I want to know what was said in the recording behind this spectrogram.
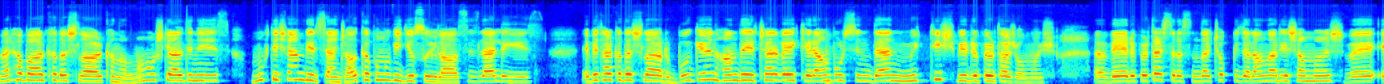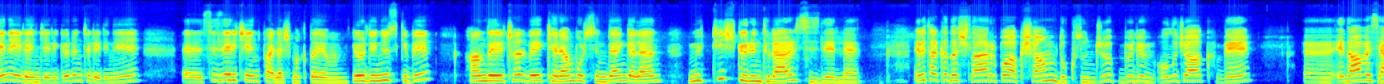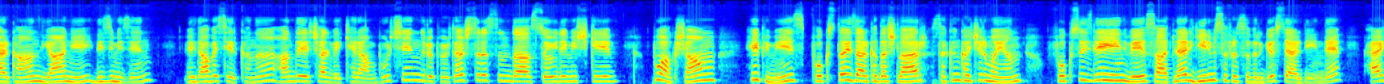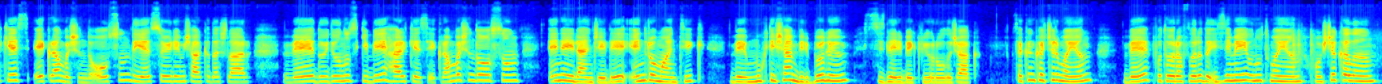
Merhaba arkadaşlar, kanalıma hoş geldiniz. Muhteşem bir Sen Çal Kapımı videosuyla sizlerleyiz. Evet arkadaşlar, bugün Hande Erçel ve Kerem Bürsin'den müthiş bir röportaj olmuş. Ee, Ve röportaj sırasında çok güzel anlar yaşanmış ve en eğlenceli görüntülerini e, sizler için paylaşmaktayım. Gördüğünüz gibi Hande Erçel ve Kerem Bürsin'den gelen müthiş görüntüler sizlerle. Evet arkadaşlar bu akşam 9. bölüm olacak ve e, Eda ve Serkan yani dizimizin Eda ve Serkan'ı Hande Erçel ve Kerem Bürsin röportaj sırasında söylemiş ki bu akşam hepimiz Fox'tayız arkadaşlar. Sakın kaçırmayın. Fox'u izleyin ve saatler 20.00 gösterdiğinde herkes ekran başında olsun diye söylemiş arkadaşlar. Ve duyduğunuz gibi herkes ekran başında olsun. En eğlenceli, en romantik ve muhteşem bir bölüm sizleri bekliyor olacak. Sakın kaçırmayın ve fotoğrafları da izlemeyi unutmayın. Hoşça kalın.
